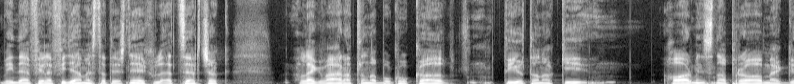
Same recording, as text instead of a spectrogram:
mindenféle figyelmeztetés nélkül egyszer csak a legváratlanabb okokkal tiltanak ki 30 napra, meg,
